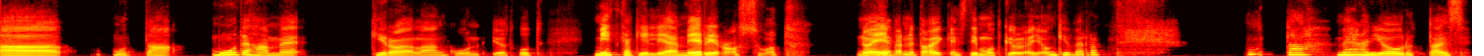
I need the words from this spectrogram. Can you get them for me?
Uh, mutta muutenhan me kiroillaan kuin jotkut mitkäkin liian merirosvot. No eipä Jep. nyt oikeasti, mutta kyllä jonkin verran. Mutta mehän jouduttaisiin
